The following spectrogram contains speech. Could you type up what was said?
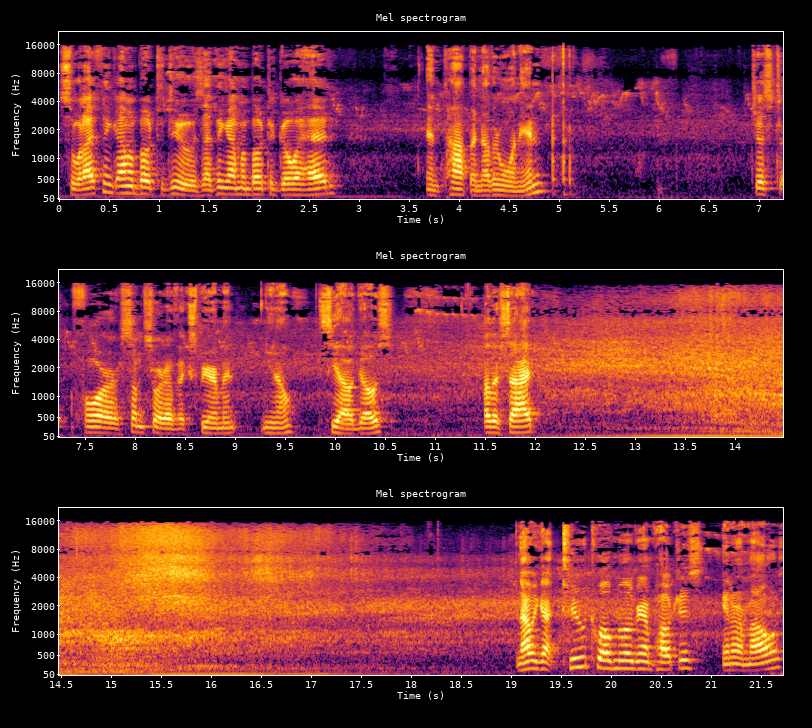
So what I think I'm about to do is I think I'm about to go ahead and pop another one in just for some sort of experiment, you know, see how it goes. Other side. Now we got two 12 milligram pouches in our mouths.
